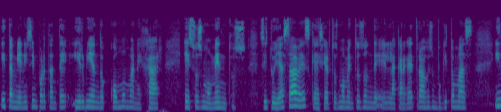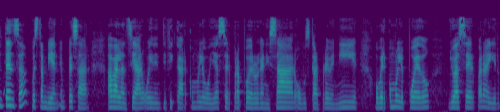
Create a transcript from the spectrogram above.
y también es importante ir viendo cómo manejar esos momentos. Si tú ya sabes que hay ciertos momentos donde la carga de trabajo es un poquito más intensa, pues también empezar a balancear o a identificar cómo le voy a hacer para poder organizar o buscar prevenir o ver cómo le puedo yo hacer para ir,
